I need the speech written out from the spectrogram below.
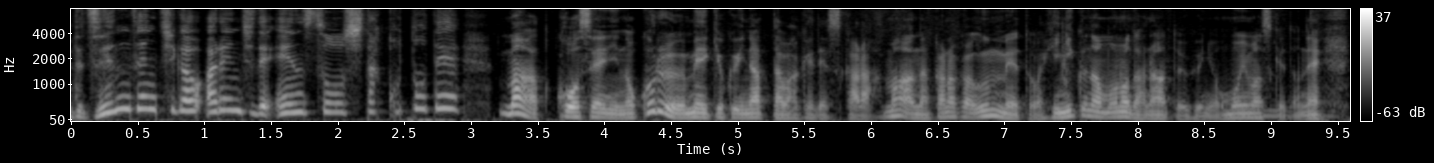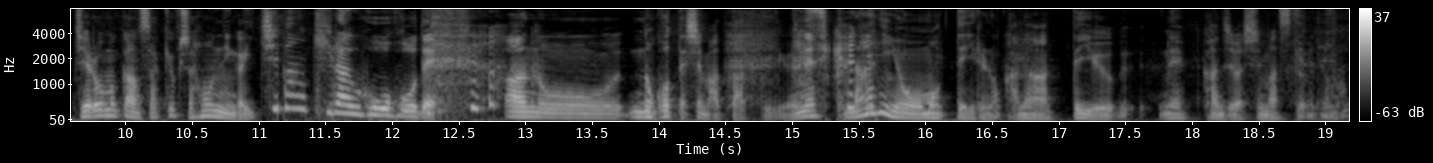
で全然違うアレンジで演奏したことで、まあ、後世に残る名曲になったわけですからまあなかなか運命とは皮肉なものだなというふうに思いますけどね、ジェローム・カーン作曲者本人が一番嫌う方法で、あのー残ってしまったっていうね。何を思っているのかなっていう、ね、感じはしますけれども。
